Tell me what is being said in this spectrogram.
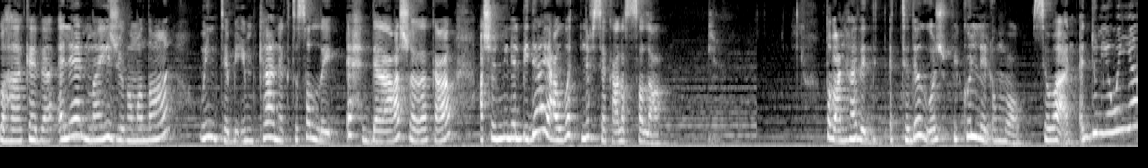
وهكذا ألين ما يجي رمضان وانت بإمكانك تصلي إحدى عشر ركعة عشان من البداية عودت نفسك على الصلاة. طبعا هذا التدرج في كل الأمور سواء الدنيوية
